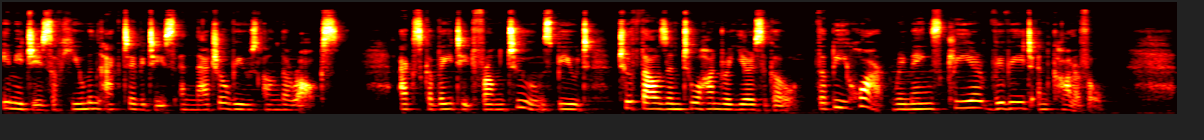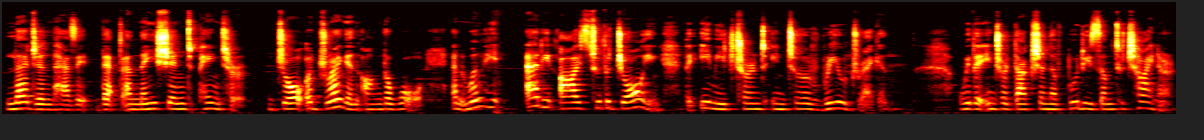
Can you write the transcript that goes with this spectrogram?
images of human activities and natural views on the rocks. Excavated from tombs built 2,200 years ago, the bihua remains clear, vivid, and colorful. Legend has it that an ancient painter drew a dragon on the wall, and when he added eyes to the drawing, the image turned into a real dragon. With the introduction of Buddhism to China,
